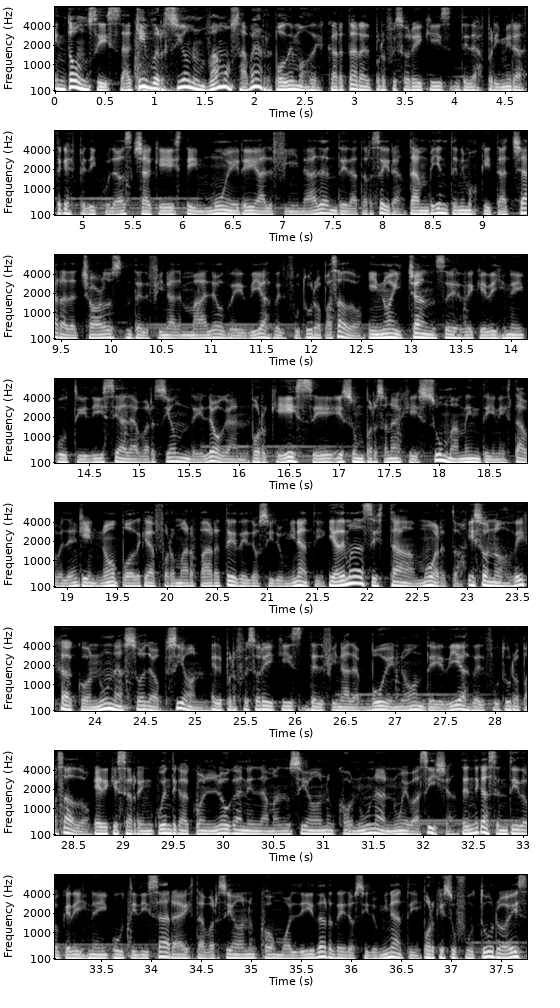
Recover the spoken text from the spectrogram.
Entonces, ¿a qué versión vamos a ver? Podemos descartar al Profesor X de las primeras tres películas, ya que este muere al final de la tercera. También tenemos que tachar a la Charles del final malo de Días del Futuro Pasado, y no hay chances de que Disney utilice a la versión de Logan, porque ese es un personaje sumamente inestable que no podría formar parte de los Illuminati. Y además está muerto. Eso nos deja con una sola opción, el Profesor X del final bueno de Días del Futuro Pasado, el que se reencuentra con Logan en la mansión con una nueva silla. Tendría sentido que Disney utilizara esta versión como líder de los Illuminati, porque su futuro es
